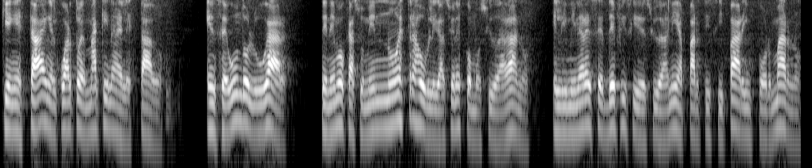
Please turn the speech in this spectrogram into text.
Quien está en el cuarto de máquina del Estado. En segundo lugar, tenemos que asumir nuestras obligaciones como ciudadanos, eliminar ese déficit de ciudadanía, participar, informarnos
